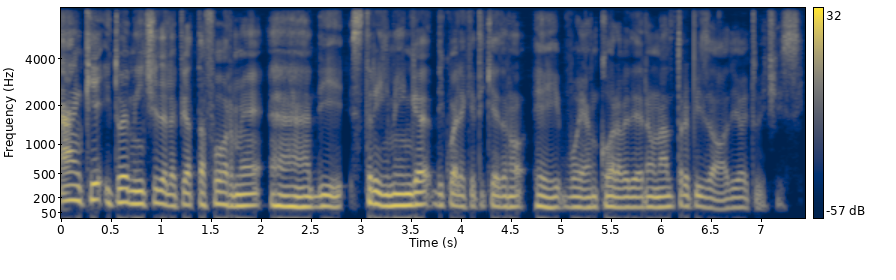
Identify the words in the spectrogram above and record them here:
Anche i tuoi amici delle piattaforme eh, di streaming, di quelle che ti chiedono, ehi, vuoi ancora vedere un altro episodio? E tu dici sì.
